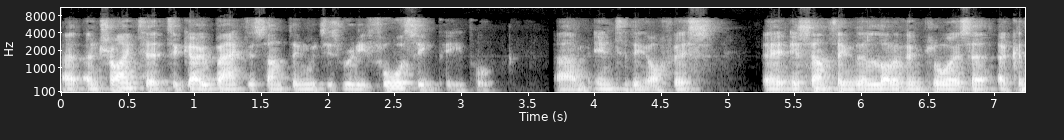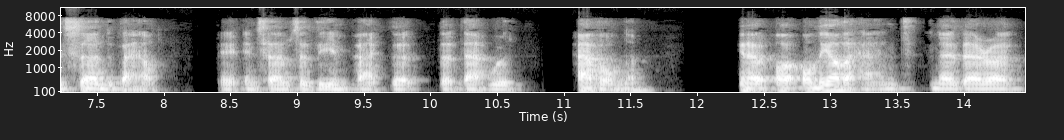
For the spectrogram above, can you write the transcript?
uh, and trying to, to go back to something which is really forcing people um, into the office is something that a lot of employers are, are, concerned about in terms of the impact that that, that would have on them. You know, on the other hand, you know there are,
